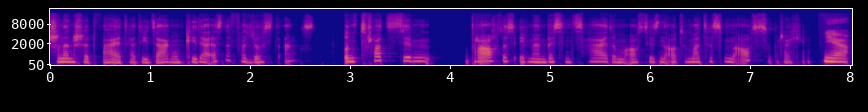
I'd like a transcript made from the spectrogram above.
schon einen Schritt weiter. Die sagen, okay, da ist eine Verlustangst. Und trotzdem braucht es eben ein bisschen Zeit, um aus diesen Automatismen auszubrechen. Ja.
